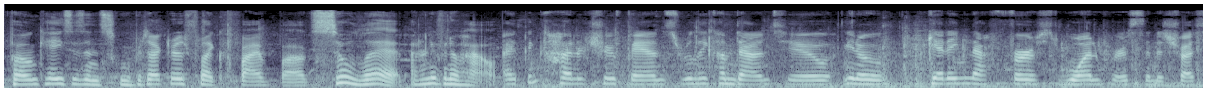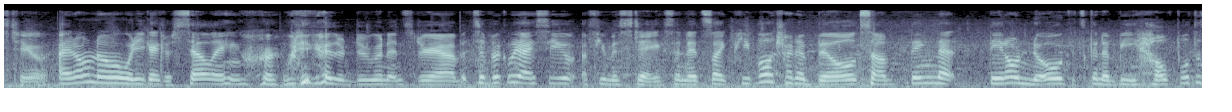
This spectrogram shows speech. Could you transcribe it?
phone cases and screen protectors for like five bucks. So lit. I don't even know how. I think 100 true fans really come down to, you know, getting that first one person to trust you. I don't know what you guys are selling or what you guys are doing on Instagram, but typically I see a few mistakes and it's like people try to build something that they don't know if it's gonna be helpful to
